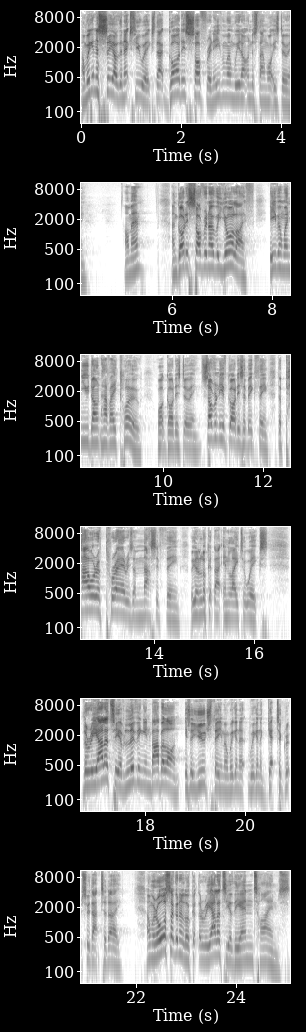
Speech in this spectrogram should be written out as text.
And we're going to see over the next few weeks that God is sovereign even when we don't understand what He's doing. Amen? And God is sovereign over your life even when you don't have a clue what God is doing. Sovereignty of God is a big theme. The power of prayer is a massive theme. We're going to look at that in later weeks. The reality of living in Babylon is a huge theme, and we're going to, we're going to get to grips with that today. And we're also going to look at the reality of the end times,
